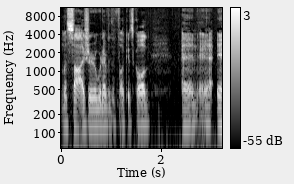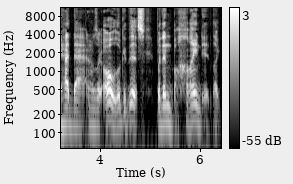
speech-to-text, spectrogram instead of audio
massager or whatever the fuck it's called, and it, had that, and I was like, oh look at this. But then behind it, like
